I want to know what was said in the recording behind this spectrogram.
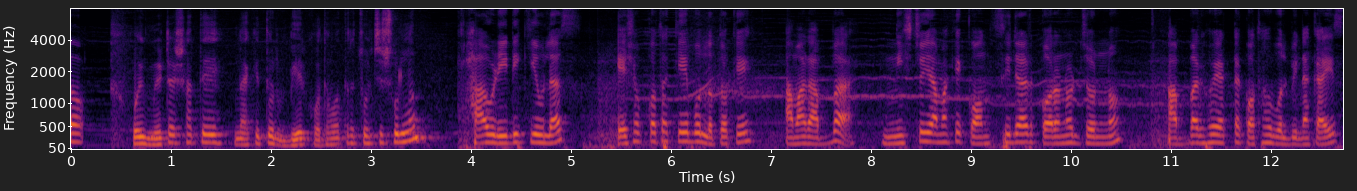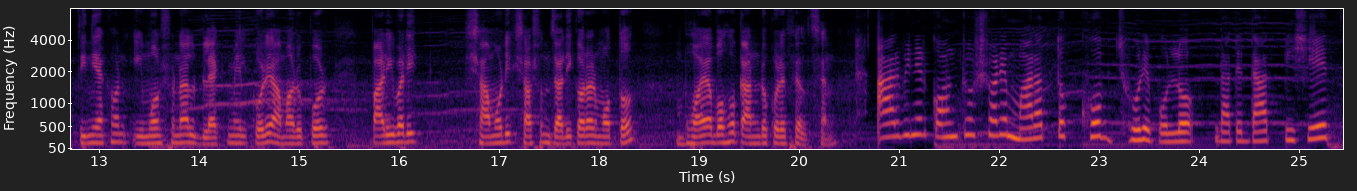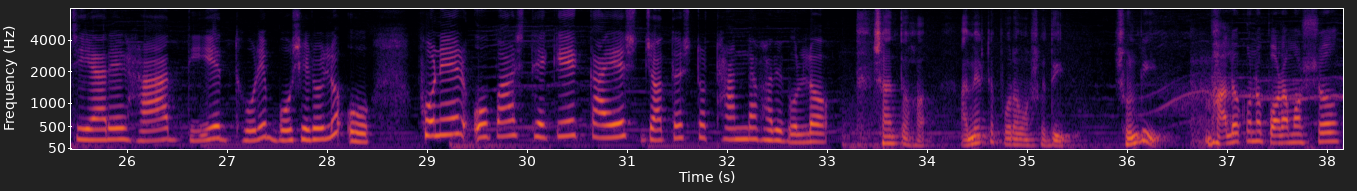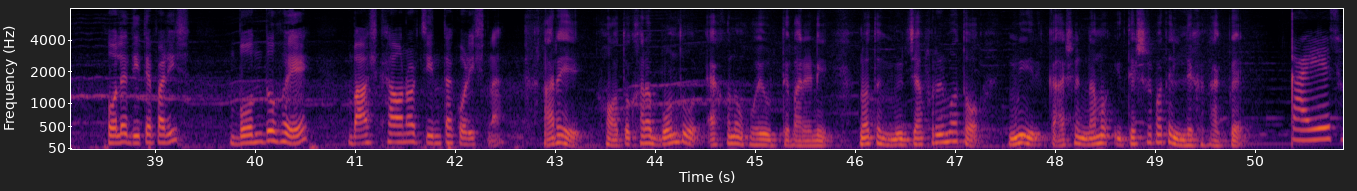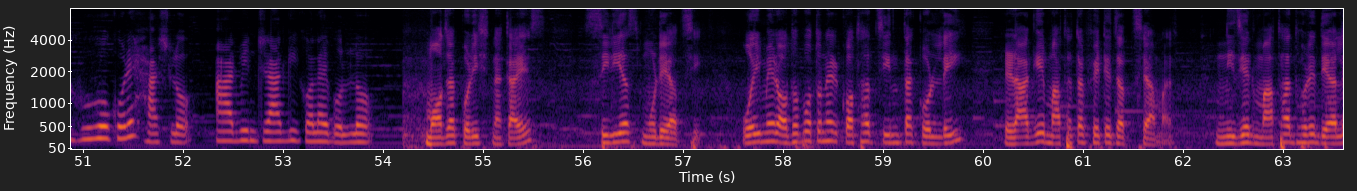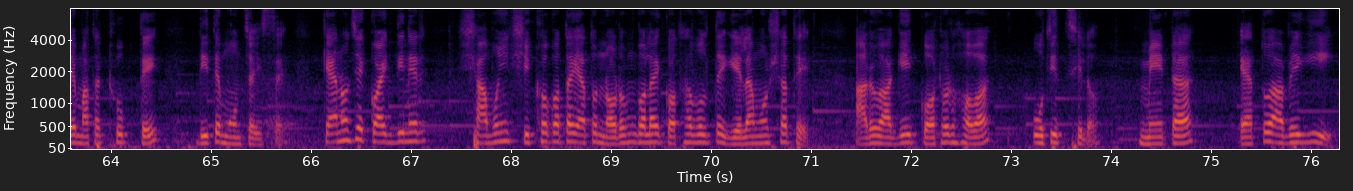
ওই মেয়েটার সাথে নাকি তোর বিয়ের কথাবার্তা চলছে শুনলাম? How ridiculous? এসব কথা কে বলল তোকে? আমার আব্বা? নিশ্চয়ই আমাকে কনসিডার করানোর জন্য আব্বার হয়ে একটা কথাও বলবি না কাইস তিনি এখন ইমোশনাল ব্ল্যাকমেল করে আমার উপর পারিবারিক সামরিক শাসন জারি করার মতো ভয়াবহ কাণ্ড করে ফেলছেন। আরবিনের কণ্ঠস্বরে মারাত্মক ক্ষোভ ঝরে পড়ল। দাঁতে দাঁত পিষে চেয়ারের হাত দিয়ে ধরে বসে রইল ও ফোনের ওপাশ থেকে কায়েস যথেষ্ট ঠান্ডাভাবে বলল শান্ত হ আমি একটা পরামর্শ দিই। শুনবি? ভালো কোনো পরামর্শ হলে দিতে পারিস। বন্ধু হয়ে বাস খাওয়ানোর চিন্তা করিস না। আরে অত খারাপ বন্ধু এখনও হয়ে উঠতে পারেনি। নয়তো মীর জাফরের মতো মীর কাশের নামও ইতিহাসের পাতায় লেখা থাকবে। কায়েস হু হু করে হাসলো। আরবিন রাগী গলায় বলল মজা করিস না কায়েস সিরিয়াস মুডে আছি। ওই মেয়ের অধপতনের কথা চিন্তা করলেই রাগে মাথাটা ফেটে যাচ্ছে আমার। নিজের মাথা ধরে দেয়ালে মাথা ঠুকতে দিতে মন চাইছে। কেন যে কয়েকদিনের সাময়িক শিক্ষকতায় এত নরম গলায় কথা বলতে গেলাম ওর সাথে, আরও আগেই কঠোর হওয়া উচিত ছিল। মেয়েটা এত আবেগী,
